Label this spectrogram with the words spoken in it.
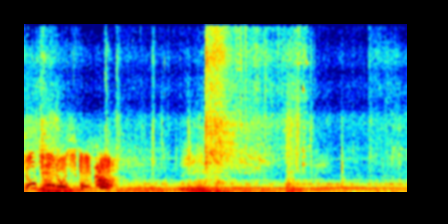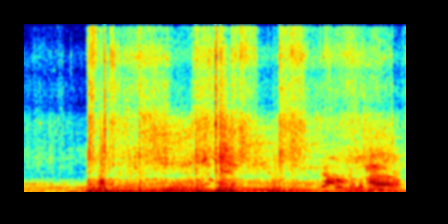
Don't try to escape! Hey!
